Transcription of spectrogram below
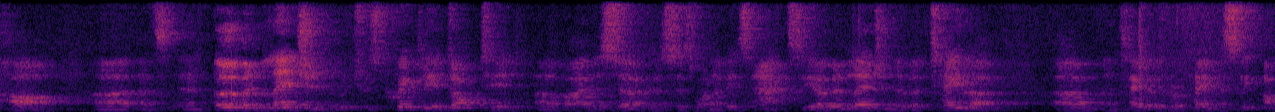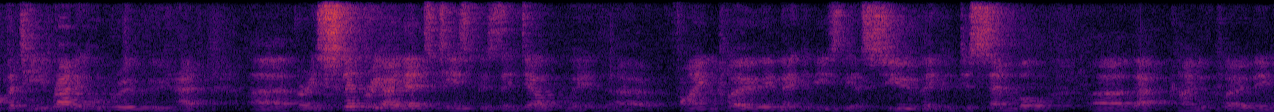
pas. Uh, an urban legend which was quickly adopted uh, by the circus as one of its acts. The urban legend of a tailor, um, and tailors were a famously uppity radical group who had uh, very slippery identities because they dealt with uh, fine clothing, they could easily assume, they could dissemble uh, that kind of clothing.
